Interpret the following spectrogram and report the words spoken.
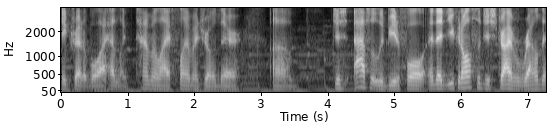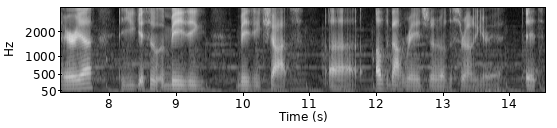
incredible. I had like time of my life flying my drone there. Um, just absolutely beautiful. And then you can also just drive around the area and you get some amazing, amazing shots uh, of the mountain range and of the surrounding area. It's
